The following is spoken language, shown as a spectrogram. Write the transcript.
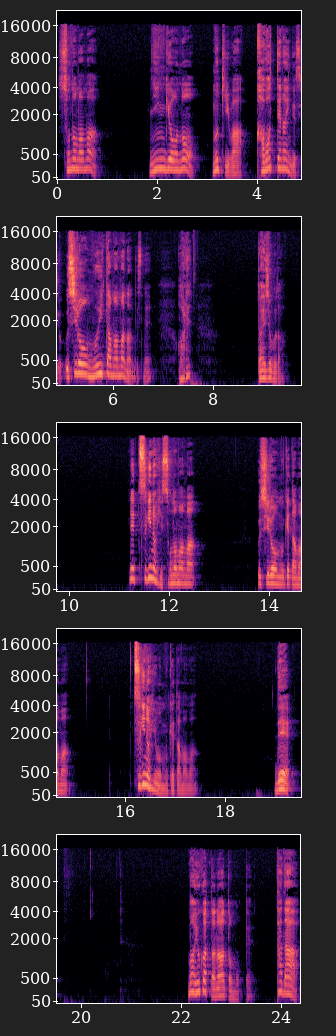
そのまま人形の向きは変わってないんですよ。後ろを向いたままなんですね。あれ？大丈夫だ。で、次の日そのまま、後ろを向けたまま、次の日も向けたまま。で、まあよかったなと思って。ただ、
